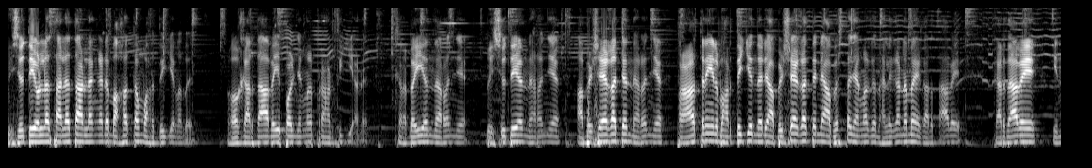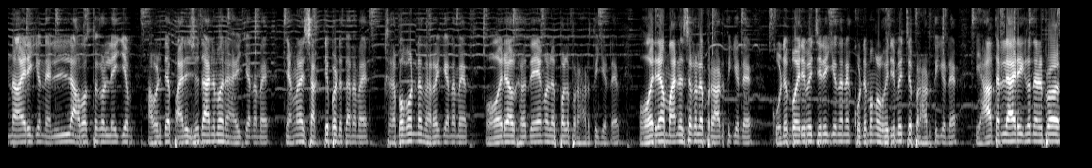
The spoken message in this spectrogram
വിശുദ്ധിയുള്ള സ്ഥലത്താണ് അങ്ങയുടെ മഹത്വം വർദ്ധിക്കുന്നത്. ഓ കർത്താവ് ഇപ്പോൾ ഞങ്ങൾ പ്രാർത്ഥിക്കുകയാണ്. കൃപയിൽ നിറഞ്ഞ് വിശുദ്ധിയിൽ നിറഞ്ഞ് അഭിഷേകത്തിൽ നിറഞ്ഞ് പ്രാർത്ഥനയിൽ വർദ്ധിക്കുന്ന ഒരു അഭിഷേകത്തിന്റെ അവസ്ഥ ഞങ്ങൾക്ക് നൽകണമേ കർത്താവേ. കർത്താവെ ഇന്നായിരിക്കുന്ന എല്ലാ അവസ്ഥകളിലേക്കും അവിടുത്തെ പരിശുദ്ധാനുമോൻ അയക്കണമേ. ഞങ്ങളെ ശക്തിപ്പെടുത്തണമേ. കൃപ കൊണ്ട് നിറയ്ക്കണമേ. ഓരോ ഹൃദയങ്ങളും ഇപ്പോൾ പ്രാർത്ഥിക്കട്ടെ. ഓരോ മനസ്സുകളും പ്രാർത്ഥിക്കട്ടെ. കുടുംബം ഒരുമിച്ചിരിക്കുന്നതിന് കുടുംബങ്ങൾ ഒരുമിച്ച് പ്രാർത്ഥിക്കട്ടെ. യാത്രയിലായിരിക്കുന്ന ഇപ്പോൾ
